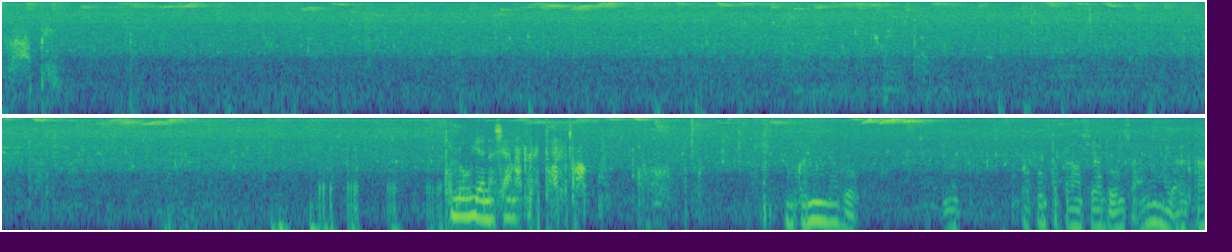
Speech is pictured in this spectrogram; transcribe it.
Grabe. Tuluyan na siya nag-ritual bro. Yung kanina bro, papunta pa lang siya doon sa ano, may altar.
